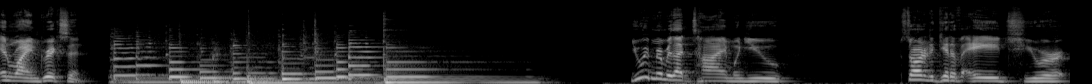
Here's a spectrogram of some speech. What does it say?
and Ryan Grigson. You remember that time when you started to get of age, you were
